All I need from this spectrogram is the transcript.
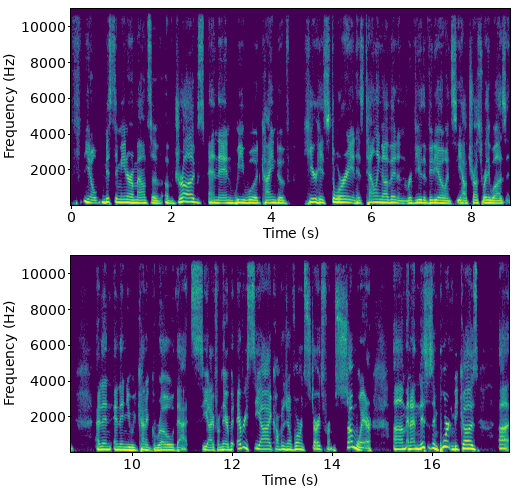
f- you know, misdemeanor amounts of of drugs, and then we would kind of hear his story and his telling of it and review the video and see how trustworthy was. And and then and then you would kind of grow that CI from there. But every CI confidential informant starts from somewhere. Um, and, and this is important because uh,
